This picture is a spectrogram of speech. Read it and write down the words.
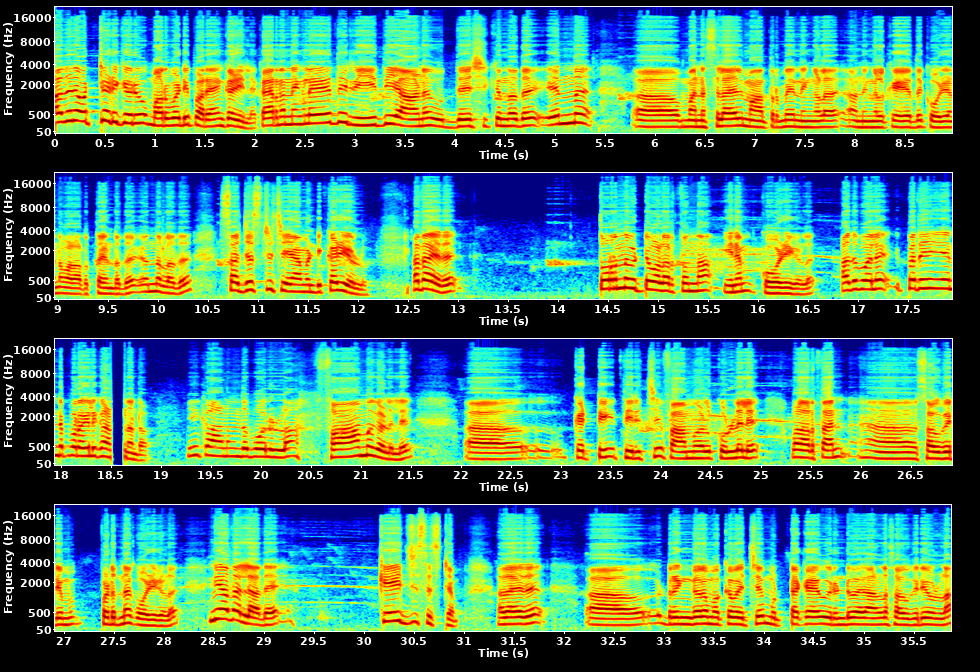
അതിന് ഒറ്റയടിക്കൊരു മറുപടി പറയാൻ കഴിയില്ല. കാരണം നിങ്ങൾ ഏത് രീതിയാണ് ഉദ്ദേശിക്കുന്നത് എന്ന് മനസ്സിലായാൽ മാത്രമേ നിങ്ങൾ നിങ്ങൾക്ക് ഏത് കോഴിയാണ് വളർത്തേണ്ടത് എന്നുള്ളത് സജസ്റ്റ് ചെയ്യാൻ വേണ്ടി കഴിയുള്ളൂ. അതായത് തുറന്നു വിട്ട് വളർത്തുന്ന ഇനം കോഴികൾ അതുപോലെ ഇപ്പോൾ ഇത് എന്റെ പുറകിൽ കാണുന്നുണ്ടോ? ഈ കാണുന്നത് പോലുള്ള ഫാമുകളിൽ കെട്ടി തിരിച്ച് ഫാമുകൾക്കുള്ളിൽ വളർത്താൻ സൗകര്യപ്പെടുന്ന കോഴികൾ. ഇനി അതല്ലാതെ കേജ് സിസ്റ്റം അതായത് ഡ്രിങ്കറും ഒക്കെ വെച്ച് മുട്ടൊക്കെ ഉരുണ്ടു വരാനുള്ള സൗകര്യമുള്ള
